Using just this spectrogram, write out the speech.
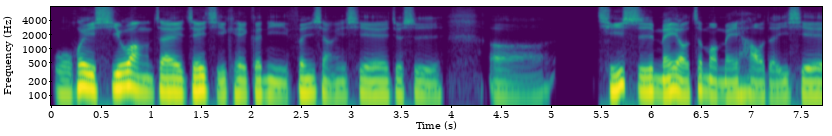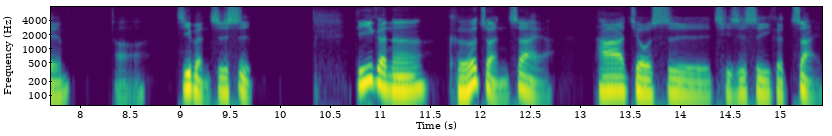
我会希望在这一集可以跟你分享一些就是呃其实没有这么美好的一些啊、呃、基本知识。第一个呢。可转债啊，它就是其实是一个债，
